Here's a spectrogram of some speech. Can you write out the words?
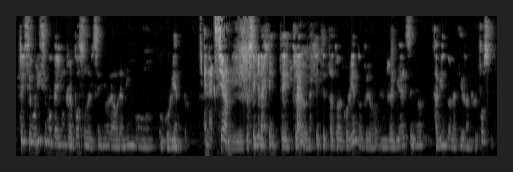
estoy segurísimo que hay un reposo del Señor ahora mismo ocurriendo. En acción. Y yo sé que la gente, claro, la gente está toda corriendo, pero en realidad el Señor está viendo a la tierra en reposo.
